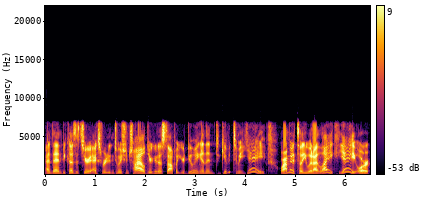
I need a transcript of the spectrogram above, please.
And then because it's your expert intuition child, you're going to stop what you're doing and then give it to me. Yay. Or I'm going to tell you what I like. Yay. Or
